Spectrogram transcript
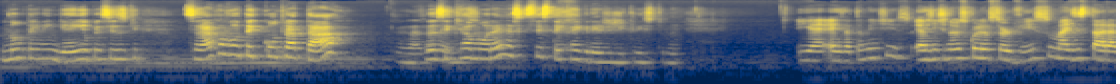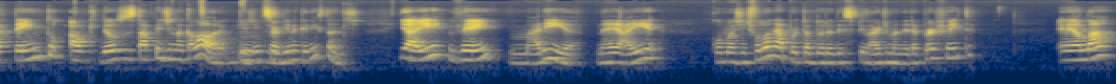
não tem ninguém. Eu preciso que. Será que eu vou ter que contratar? Exatamente. Assim, que amor é esse que vocês têm com a igreja de Cristo, né? E é, é exatamente isso. A gente não escolheu o serviço, mas estar atento ao que Deus está pedindo naquela hora. E a gente uhum. servir naquele instante. E aí vem Maria, né? Aí como a gente falou, né, a portadora desse pilar de maneira perfeita, ela,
